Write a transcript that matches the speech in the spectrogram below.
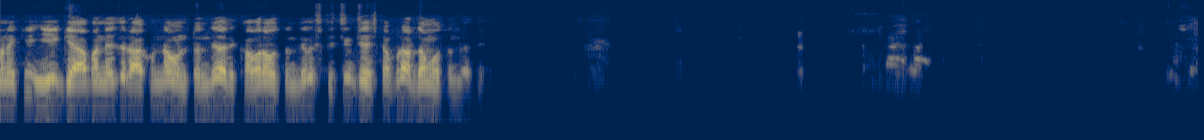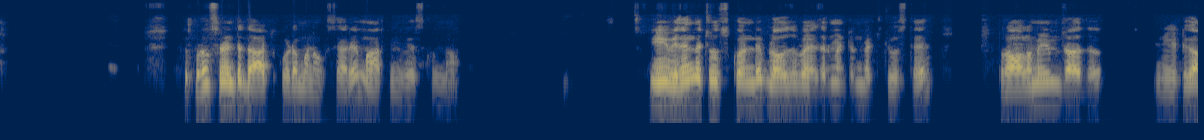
మనకి ఈ గ్యాప్ అనేది రాకుండా ఉంటుంది అది కవర్ అవుతుంది స్టిచ్చింగ్ చేసేటప్పుడు అర్థమవుతుంది అది. ఇప్పుడు ఫ్రంట్ డాట్ కూడా మనం ఒకసారి మార్కింగ్ వేసుకుందాం. ఈ విధంగా చూసుకోండి బ్లౌజ్ మెజర్మెంట్ బట్టి చూస్తే ప్రాబ్లం ఏం రాదు నీట్గా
